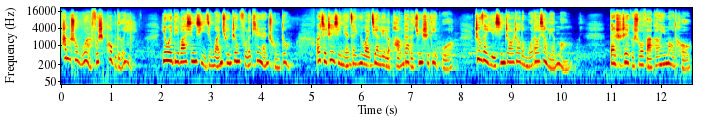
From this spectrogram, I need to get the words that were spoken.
他们说伍尔夫是迫不得已，因为第八星系已经完全征服了天然虫洞，而且这些年在域外建立了庞大的军事帝国，正在野心昭昭的磨刀向联盟。但是这个说法刚一冒头，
